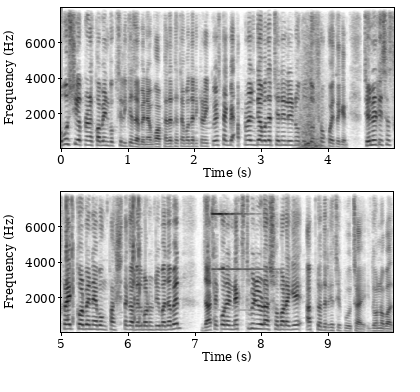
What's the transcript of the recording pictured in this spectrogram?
অবশ্যই আপনারা কমেন্ট বক্সে লিখে যাবেন এবং আপনাদের কাছে আমাদের একটা রিকোয়েস্ট থাকবে। আপনারা যদি আমাদের চ্যানেলে নতুন দর্শক হয়ে থাকেন চ্যানেলটি সাবস্ক্রাইব করবেন এবং পাশে থাকা বেল বাটনটি বাজাবেন, যাতে করে নেক্সট ভিডিওটা সবার আগে আপনাদের কাছে পৌঁছায়। ধন্যবাদ।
